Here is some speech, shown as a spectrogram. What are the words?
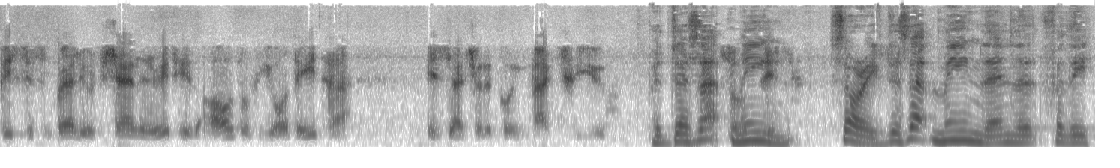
business value generated out of your data is actually going back to you. But does that mean, sorry, does that mean then that for the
